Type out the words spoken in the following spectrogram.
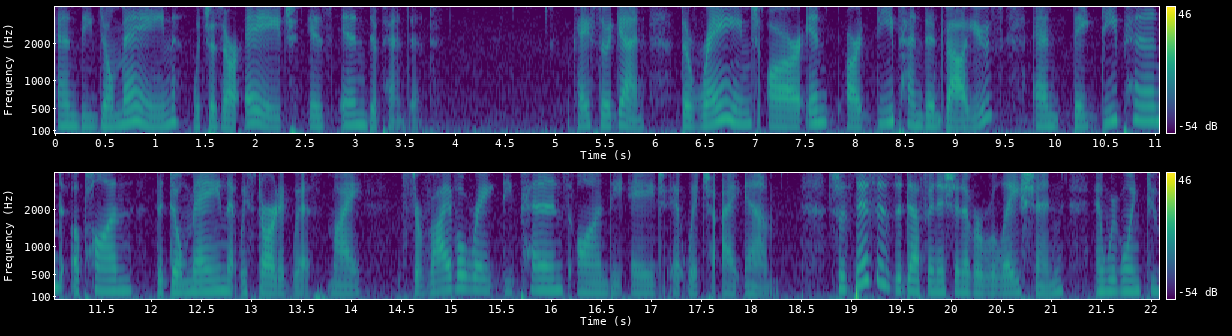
and the domain, which is our age, is independent. Okay, so again, the range are in are dependent values and they depend upon the domain that we started with. My survival rate depends on the age at which I am. So this is the definition of a relation and we're going to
